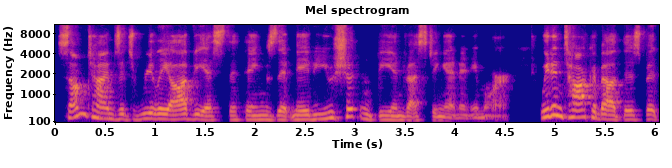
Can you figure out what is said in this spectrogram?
sometimes it's really obvious the things that maybe you shouldn't be investing in anymore. We didn't talk about this, but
